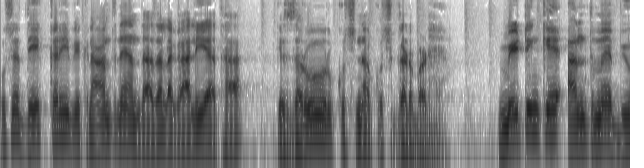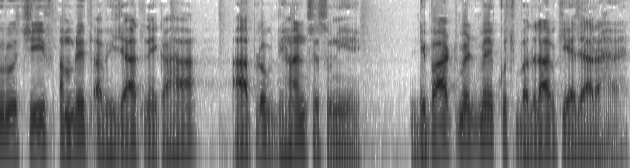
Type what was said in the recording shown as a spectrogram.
उसे देखकर ही विक्रांत ने अंदाज़ा लगा लिया था कि ज़रूर कुछ न कुछ गड़बड़ है। मीटिंग के अंत में ब्यूरो चीफ अमृत अभिजात ने कहा, आप लोग ध्यान से सुनिए। डिपार्टमेंट में कुछ बदलाव किया जा रहा है,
